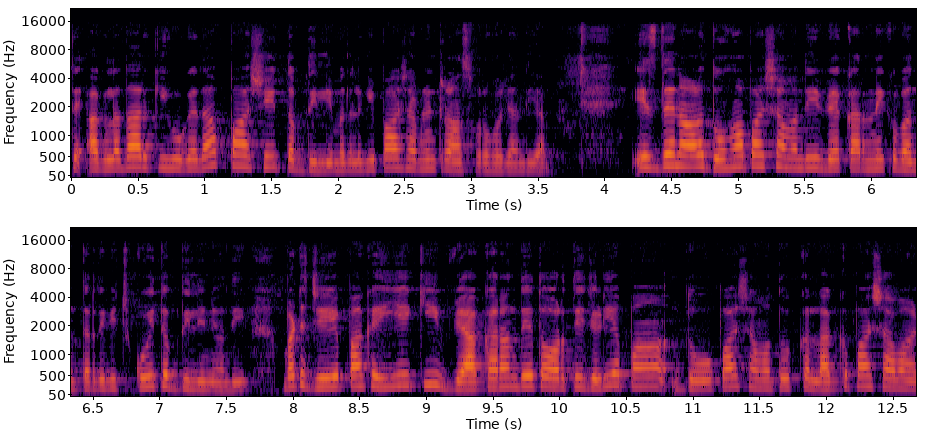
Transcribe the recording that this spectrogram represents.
ਤੇ ਅਗਲਾ ਆਧਾਰ ਕੀ ਹੋ ਗਿਆ ਇਹਦਾ? ਭਾਸ਼ਾਈ ਤਬਦੀਲੀ, ਮਤਲਬ ਕਿ ਭਾਸ਼ਾ ਆਪਣੀ ਟਰਾਂਸਫਰ ਹੋ ਜਾਂਦੀ ਆ। ਇਸ ਦੇ ਨਾਲ ਦੋਹਾਂ ਭਾਸ਼ਾਵਾਂ ਦੀ ਵਿਆਕਰਨਿਕ ਬਣਤਰ ਦੇ ਵਿੱਚ ਕੋਈ ਤਬਦੀਲੀ ਨਹੀਂ ਆਉਂਦੀ। ਬਟ ਜੇ ਆਪਾਂ ਕਹੀਏ ਕਿ ਵਿਆਕਰਨ ਦੇ ਤੌਰ ਤੇ ਜਿਹੜੀ ਆਪਾਂ ਦੋ ਭਾਸ਼ਾਵਾਂ ਤੋਂ ਇੱਕ ਅਲੱਗ ਭਾਸ਼ਾਵਾਂ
